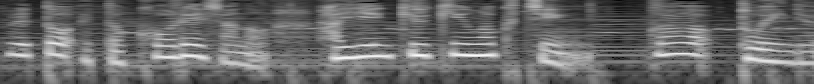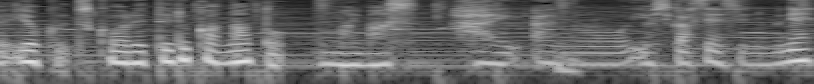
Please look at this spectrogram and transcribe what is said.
それと、えっと、高齢者の肺炎球菌ワクチンが当院でよく使われてるかなと思います。はい、あの吉川先生にもね、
